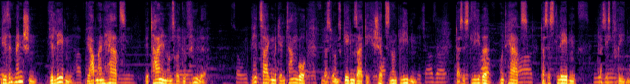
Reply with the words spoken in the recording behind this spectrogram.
Wir sind Menschen, wir leben, wir haben ein Herz, wir teilen unsere Gefühle. Wir zeigen mit dem Tango, dass wir uns gegenseitig schätzen und lieben. Das ist Liebe und Herz, das ist Leben, das ist Frieden.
